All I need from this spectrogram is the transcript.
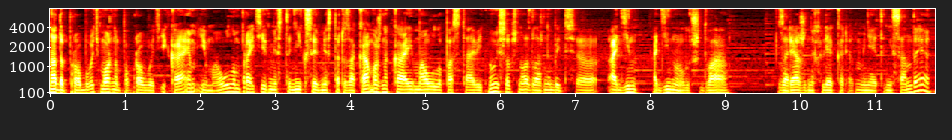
Надо пробовать, можно попробовать и Каем, и Маулом пройти вместо Никса, и вместо Розака можно Кай и Маула поставить. Ну и, собственно, у вас должны быть э, один, один, лучше два заряженных лекаря. У меня это не Сандея,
